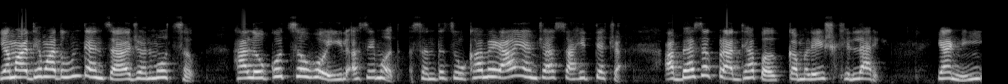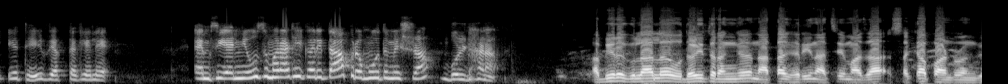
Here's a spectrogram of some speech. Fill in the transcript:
या माध्यमातून त्यांचा जन्मोत्सव हा लोकोत्सव होईल असे मत संत चोखामेळा यांच्या साहित्याच्या अभ्यासक प्राध्यापक कमलेश खिल्लारे यांनी येथे व्यक्त केले. एम सी एन न्यूज मराठीकरिता प्रमोद मिश्रा बुलढाणा. अबीर गुलाल उधळीत रंग नाता घरी नाचे माझा सखा पांडुरंग.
